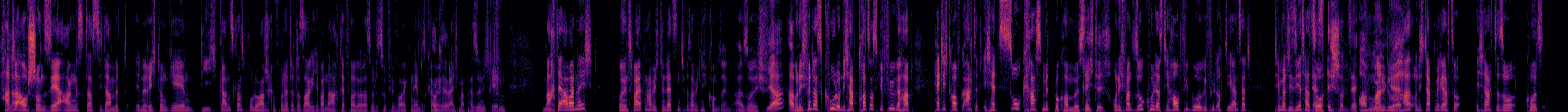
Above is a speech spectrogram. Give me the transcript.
Hatte klar. auch schon sehr Angst, dass sie damit in eine Richtung gehen, die ich ganz, ganz problematisch gefunden hätte. Das sage ich aber nach der Folge, weil das würde zu viel vorwegnehmen. Das können wir Okay. gleich mal persönlich reden. Macht er aber nicht. Und den zweiten habe ich, den letzten Twist habe ich nicht kommen sehen. Also ich. Ja, aber und ich finde das cool und ich habe trotzdem das Gefühl gehabt, hätte ich drauf geachtet, ich hätte es so krass mitbekommen müssen. richtig. Und ich fand so cool, dass die Hauptfigur gefühlt auch die ganze Zeit thematisiert hat. Das so, ist schon sehr oh cool. Mann, du hast. Und ich habe mir gedacht, so, ich dachte so kurz,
